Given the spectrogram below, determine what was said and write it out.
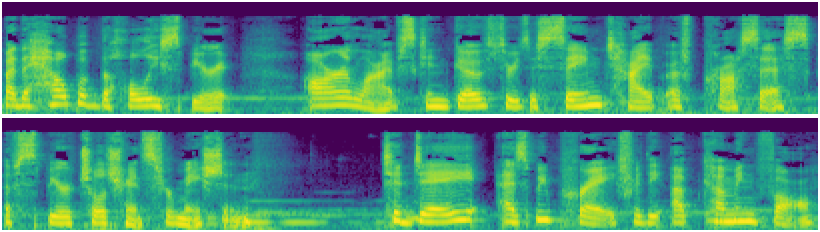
by the help of the Holy Spirit, our lives can go through the same type of process of spiritual transformation. Today, as we pray for the upcoming fall,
